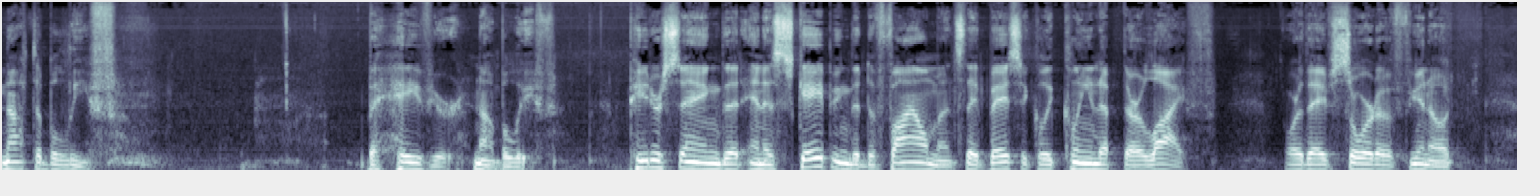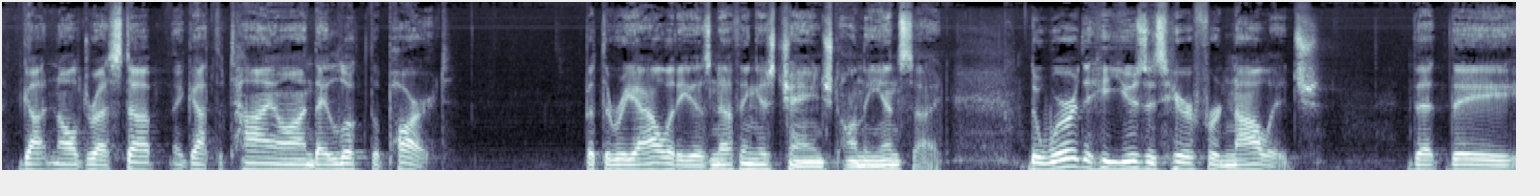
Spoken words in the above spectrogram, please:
not to belief. Behavior, not belief. Peter's saying that in escaping the defilements, they've basically cleaned up their life, or they've sort of, you know, gotten all dressed up, they got the tie on, they look the part. But the reality is, nothing has changed on the inside. The word that he uses here for knowledge, that they,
